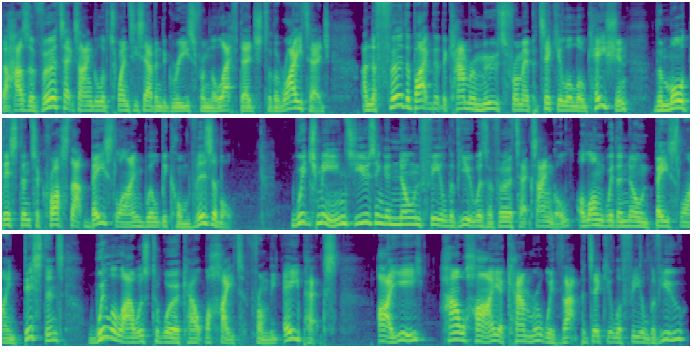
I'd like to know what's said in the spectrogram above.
that has a vertex angle of 27 degrees from the left edge to the right edge, and the further back that the camera moves from a particular location, the more distance across that baseline will become visible. Which means using a known field of view as a vertex angle, along with a known baseline distance, will allow us to work out the height from the apex, i.e., how high a camera with that particular field of view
